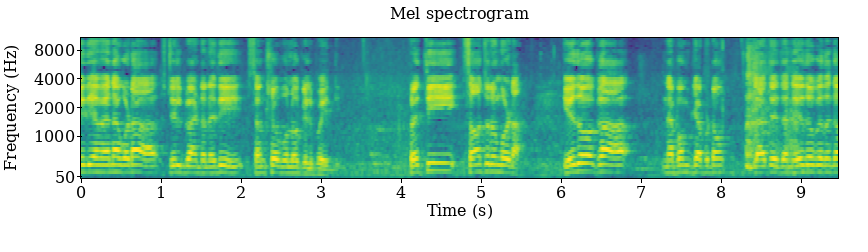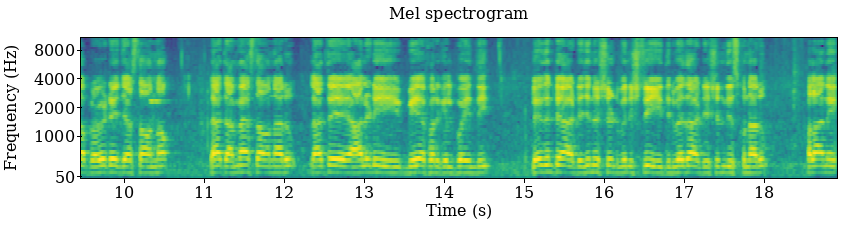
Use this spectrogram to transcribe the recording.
ఏది ఏమైనా కూడా స్టీల్ ప్లాంట్ అనేది సంక్షోభంలోకి వెళ్ళిపోయింది. ప్రతి సంవత్సరం కూడా ఏదో ఒక నెపం చెప్పడం లేకపోతే దాన్ని ఏదో ఒక విధంగా ప్రైవేటైజ్ చేస్తూ ఉన్నాం లేకపోతే అమ్మేస్తూ ఉన్నారు లేకపోతే ఆల్రెడీ బీఎఫ్ఆర్కి వెళ్ళిపోయింది. లేదంటే ఆ డిజినెస్టెంట్ మినిస్ట్రీ దీని మీద డిసిషన్ తీసుకున్నారు. ఫలాని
